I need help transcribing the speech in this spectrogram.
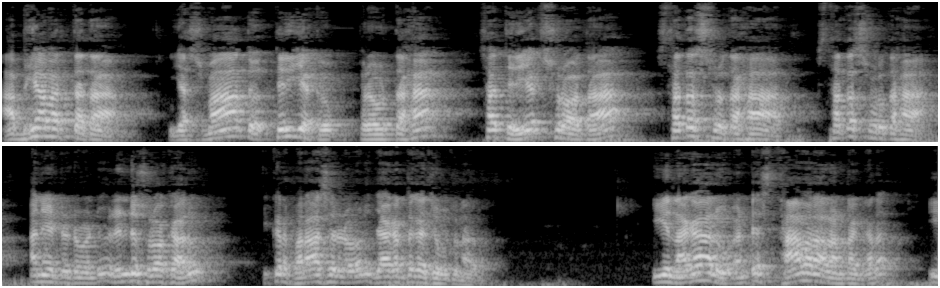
అభ్యవర్తత యస్మాత్ తిర్యక్ ప్రవృత్త స తిర్యక్ శ్రోత స్తతశ్రుత స్తతస్మృత అనేటటువంటి రెండు శ్లోకాలు ఇక్కడ పరాశరుడు వారు జాగ్రత్తగా చెబుతున్నారు. ఈ నగాలు అంటే స్థావరాలు అంటాం కదా ఈ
